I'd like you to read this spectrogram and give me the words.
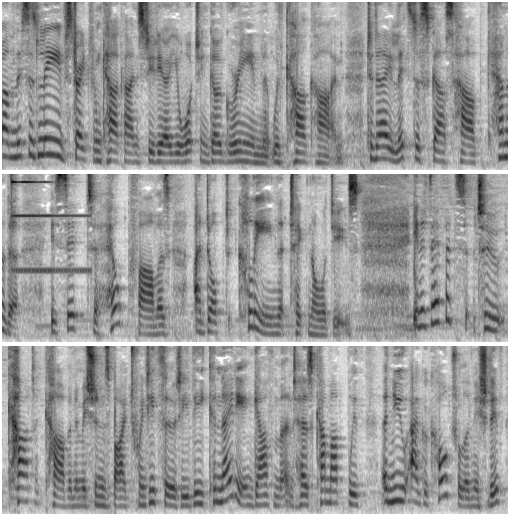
Everyone, this is Liv straight from Kalkine Studio. You're watching Go Green with Kalkine. Today, let's discuss how Canada is set to help farmers adopt clean technologies. In its efforts to cut carbon emissions by 2030, the Canadian government has come up with a new agricultural initiative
